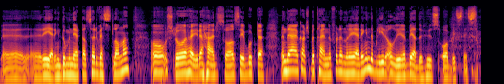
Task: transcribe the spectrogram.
eh, regjering dominert av Sør-Vestlandet. Og Oslo Høyre er så å si borte. Men det er kanskje betegnende for denne regjeringen. Det blir olje, bedehus og business.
